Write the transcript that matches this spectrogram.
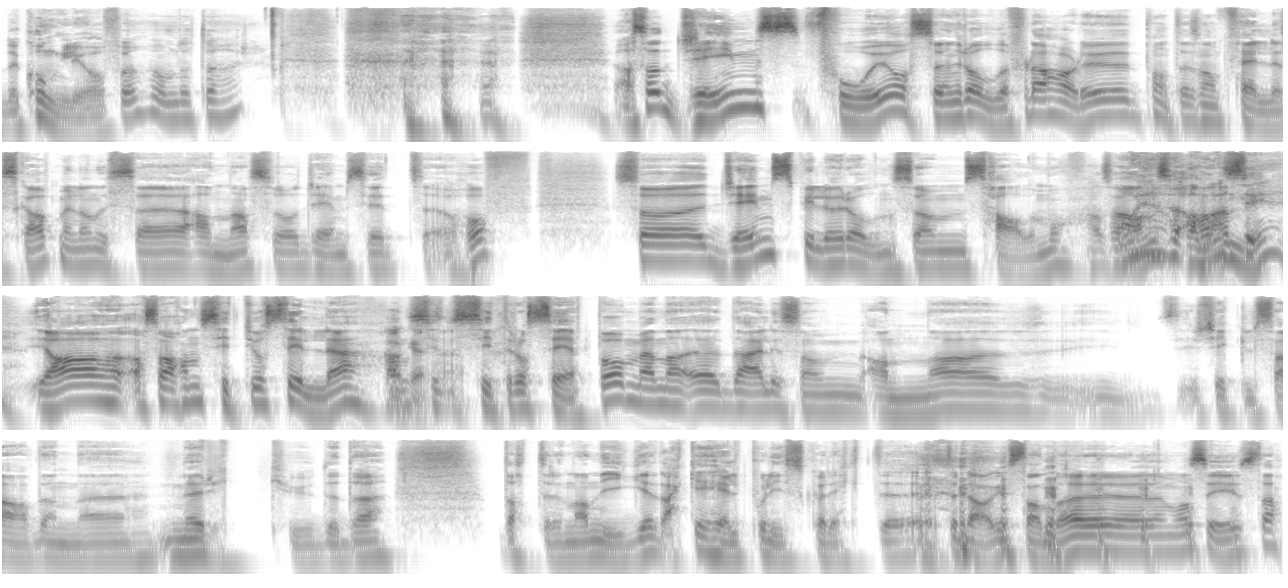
det kongelige hoffet om dette her? altså, James får jo også en rolle, for da har du på en måte et sånt fellesskap mellom disse Annas og James sitt hoff. Så James spiller jo rollen som Salomo. Altså, Å, ja, han han, sit- Ja, altså han sitter jo stille. Han okay, sitter og ser på, men eh, det er liksom Anna, skikkelse av denne mørkhudede datteren av Niger. Det er ikke helt politisk korrekt eh, etter dagens standard, eh, må sies. da.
